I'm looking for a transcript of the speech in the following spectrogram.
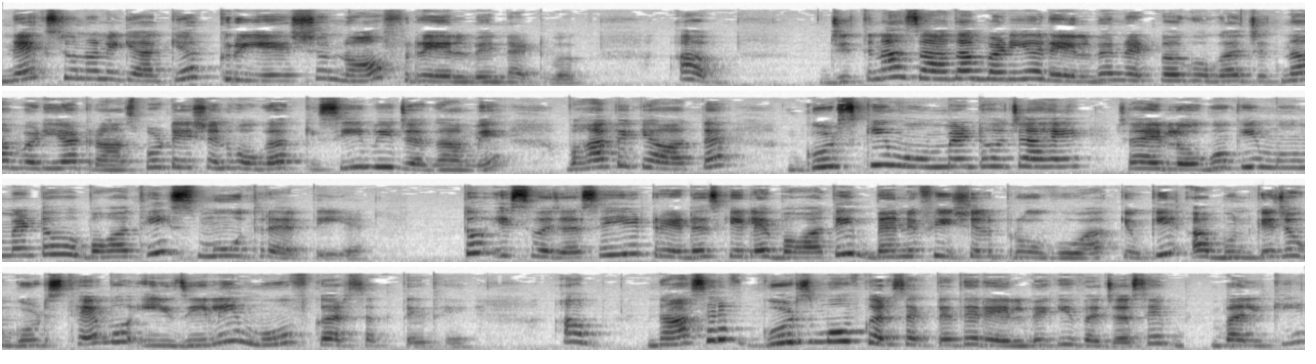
नेक्स्ट उन्होंने क्या किया? क्रिएशन ऑफ़ रेलवे नेटवर्क अब, जितना ज़्यादा बढ़िया रेलवे नेटवर्क होगा, जितना बढ़िया ट्रांसपोर्टेशन होगा किसी भी जगह में, वहाँ पे क्या होता है, गुड्स की मूवमेंट हो, चाहे चाहे लोगों की मूवमेंट हो, वो बहुत ही स्मूथ रहती है। तो इस वजह से ये ट्रेडर्स के लिए बहुत ही बेनिफिशियल प्रूव हुआ, क्योंकि अब उनके जो गुड्स थे, वो इजीली मूव कर सकते थे। अब, ना सिर्फ़ गुड्स मूव कर सकते थे रेलवे की वजह से, बल्कि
